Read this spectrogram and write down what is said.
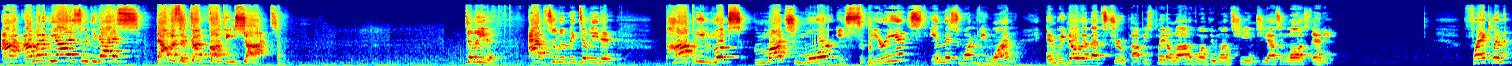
I, I'm gonna be honest with you guys. That was a good fucking shot. Deleted. Absolutely deleted. Poppy looks much more experienced in this 1v1, and we know that that's true. Poppy's played a lot of 1v1s, she, and she hasn't lost any. Franklin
